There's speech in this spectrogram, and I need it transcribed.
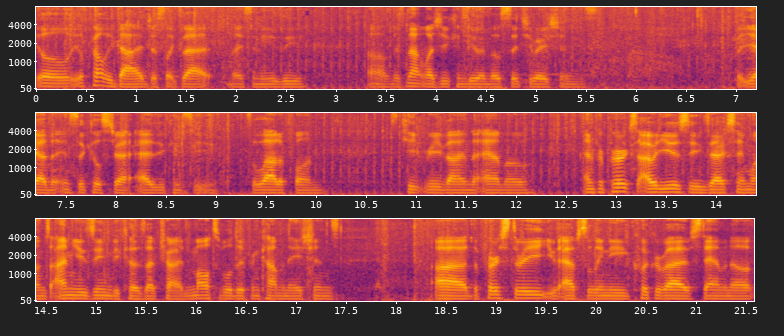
you'll you'll probably die just like that nice and easy. Um, there's not much you can do in those situations. But yeah the insta kill strat as you can see it's a lot of fun. Just keep reviving the ammo. And for perks, I would use the exact same ones I'm using because I've tried multiple different combinations. Uh, the first three, you absolutely need Quick Revive, Stamina,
